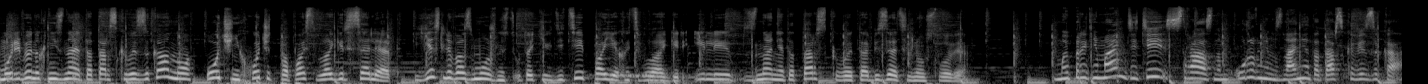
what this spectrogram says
Мой ребенок не знает татарского языка, но очень хочет попасть в лагерь «Салят». Есть ли возможность у таких детей поехать в лагерь? Или знание татарского – это обязательное условие? Мы принимаем детей с разным уровнем знания татарского языка.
